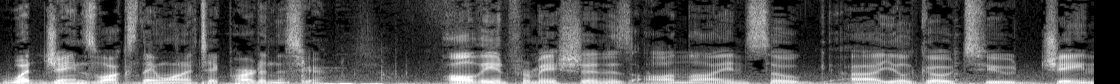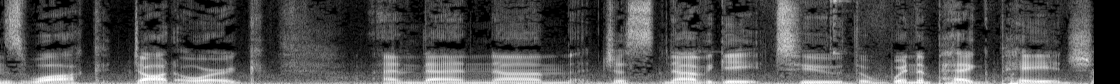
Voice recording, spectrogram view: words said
what Jane's walks they want to take part in this year? All the information is online, so uh, you'll go to janeswalk.org and then um, just navigate to the Winnipeg page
